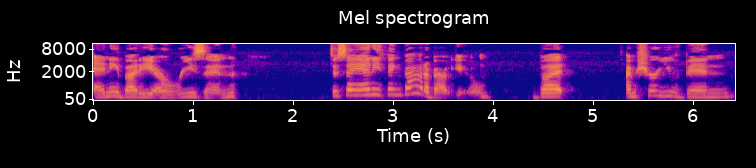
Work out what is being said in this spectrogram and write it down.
anybody a reason to say anything bad about you. But I'm sure you've been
